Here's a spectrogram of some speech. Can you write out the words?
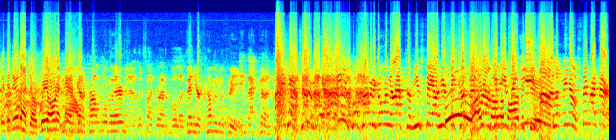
They can do that joke. We own it now. You guys got a problem over there? yeah, it looks like we're out of bullets Then you're coming with me. in that gun. I got two. I got two. Folks, I'm gonna go in there after them. You stay out here. If they come Ooh, back I around, give me a a big barbecue. yeehaw. Let me know. Stay right there.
